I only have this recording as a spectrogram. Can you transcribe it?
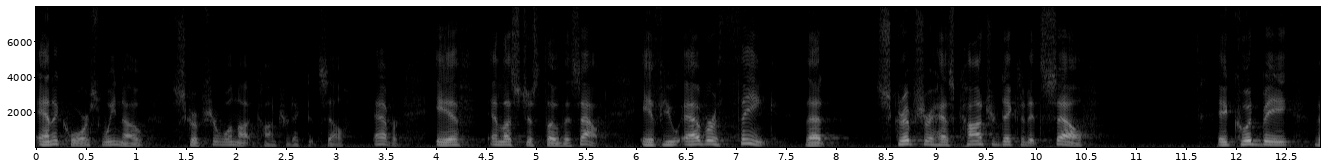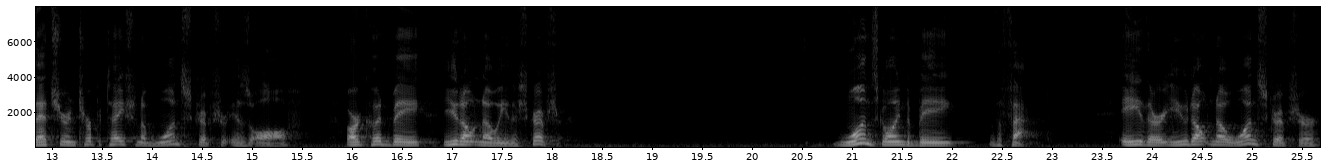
And of course, we know scripture will not contradict itself ever. If, and let's just throw this out, if you ever think that scripture has contradicted itself, it could be that your interpretation of one scripture is off, or it could be you don't know either scripture. One's going to be the fact. Either you don't know one scripture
